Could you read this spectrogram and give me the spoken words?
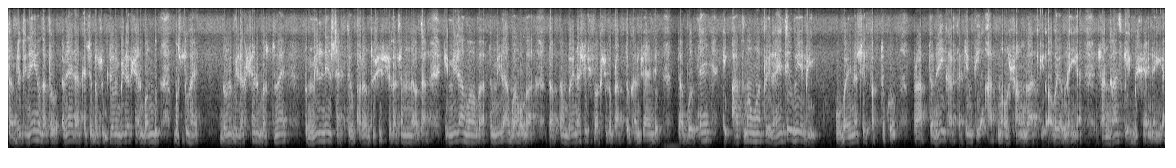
तब यदि नहीं होगा तो रहेगा कैसे? तो दोनों विलक्षण बंधु वस्तु है। दोनों विलक्षण वस्तु है तो मिल नहीं सकते हो। परंतु शिष्य का संबंध होता कि मिला हुआ होगा तो मिला हुआ होगा तो अब हम वैनाशिक पक्ष को प्राप्त कर जाएँगे। तब बोलते हैं कि आत्मा वहाँ पे रहते हुए भी वो वैनाशिक पक्ष को प्राप्त नहीं करता, क्योंकि आत्मा उस संघात की अवयव नहीं है, संघात की एक विषय नहीं है।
